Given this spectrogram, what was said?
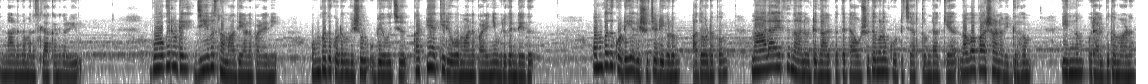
എന്നാണെന്ന് മനസ്സിലാക്കാൻ കഴിയും. ബോഗരുടെ ജീവസമാധിയാണ് പഴനി. ഒമ്പത് കൊടും വിഷം ഉപയോഗിച്ച് കട്ടിയാക്കിയ രൂപമാണ് പഴഞ്ഞി മുരുകന്റേത്. ഒമ്പത് കൊടിയ വിഷച്ചെടികളും അതോടൊപ്പം നാലായിരത്തി നാനൂറ്റി നാൽപ്പത്തെട്ട് ഔഷധങ്ങളും കൂട്ടിച്ചേർത്തുണ്ടാക്കിയ നവപാഷാണ വിഗ്രഹം ഇന്നും ഒരു അത്ഭുതമാണ്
